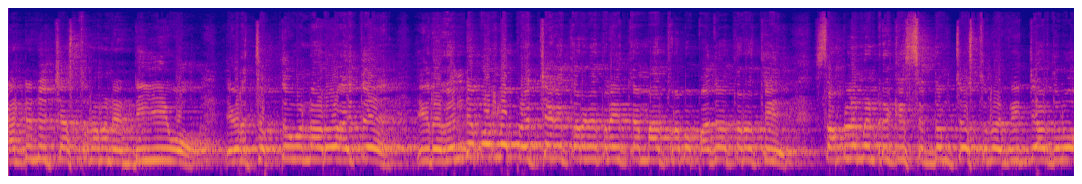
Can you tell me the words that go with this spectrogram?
కంటిన్యూ చేస్తున్నామని డిఈఓ ఇక్కడ చెప్తూ ఉన్నారు. అయితే ఇక్కడ రెండు పనుల ప్రత్యేక తరగతులు అయితే మాత్రము పదో తరగతి సప్లిమెంటరీకి సిద్ధం చేస్తున్న విద్యార్థులు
